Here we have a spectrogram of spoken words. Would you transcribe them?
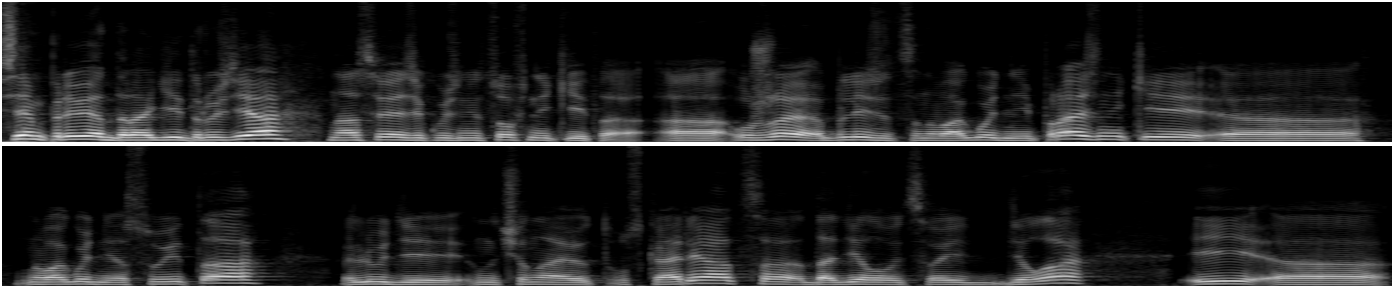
Всем привет, дорогие друзья! На связи Кузнецов Никита. Uh, уже близятся новогодние праздники, uh, новогодняя суета, люди начинают ускоряться, доделывать свои дела. И, uh,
